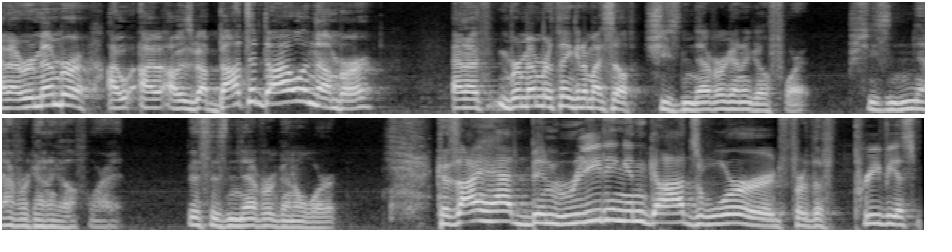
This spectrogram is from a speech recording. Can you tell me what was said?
And I remember I, I, I was about to dial a number, and I remember thinking to myself, she's never going to go for it. She's never going to go for it. This is never going to work. Because I had been reading in God's word for the previous,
